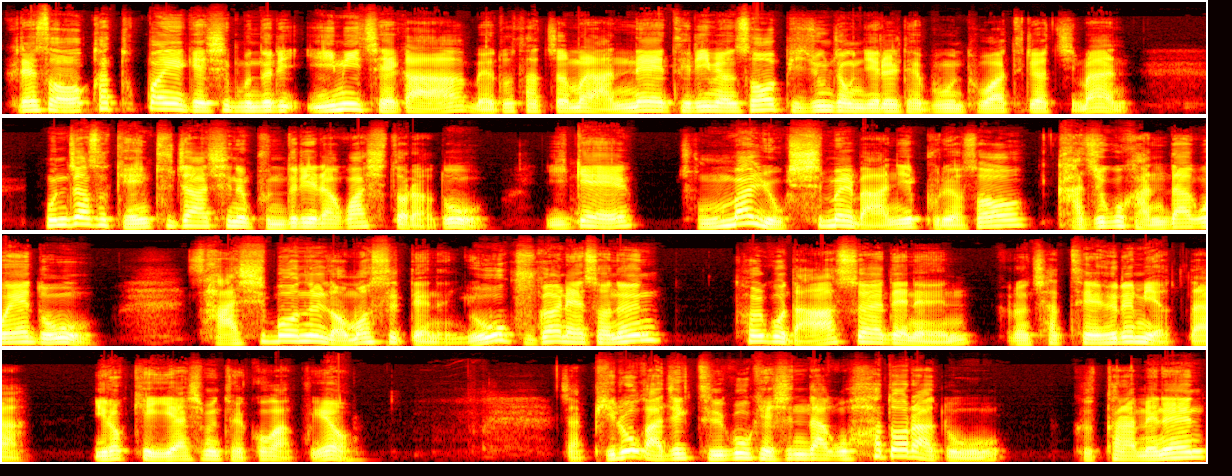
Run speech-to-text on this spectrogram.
그래서 카톡방에 계신 분들이 이미 제가 매도 타점을 안내해 드리면서 비중 정리를 대부분 도와드렸지만 혼자서 개인 투자하시는 분들이라고 하시더라도 이게 정말 욕심을 많이 부려서 가지고 간다고 해도 40원을 넘었을 때는 요 구간에서는 털고 나왔어야 되는 그런 차트의 흐름이었다. 이렇게 이해하시면 될 것 같고요. 자, 비록 아직 들고 계신다고 하더라도 그렇다면은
